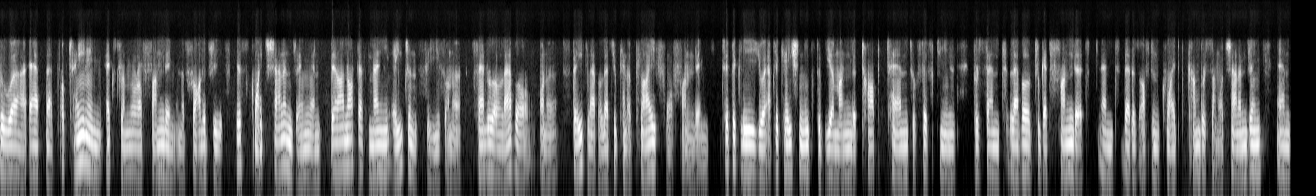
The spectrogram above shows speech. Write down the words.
to uh, add that obtaining extramural funding in nephrology is quite challenging, and there are not that many agencies on a federal level, on a state level, that you can apply for funding. Typically, your application needs to be among the top 10 to 15 percent level to get funded, and that is often quite cumbersome or challenging, and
